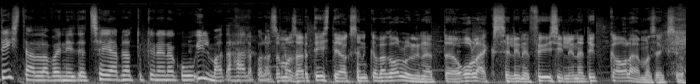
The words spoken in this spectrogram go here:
teiste alla panid, et see jääb natukene nagu ilma tähelepanu. samas artisti jaoks on ikka väga oluline, et äh, oleks selline füüsiline tükk ka olemas, eks ju.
